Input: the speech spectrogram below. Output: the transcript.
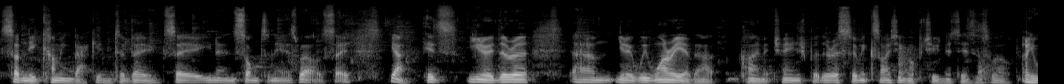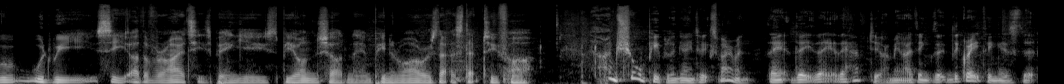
suddenly coming back into vogue. So you know in Santenay as well. So yeah, it's you know there are um, you know we worry about climate change, but there are some exciting opportunities as well. I mean, would we see other varieties being used beyond Chardonnay and Pinot Noir, or is that a step too far? I'm sure people are going to experiment. They they they, they have to. I mean, I think the, great thing is that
